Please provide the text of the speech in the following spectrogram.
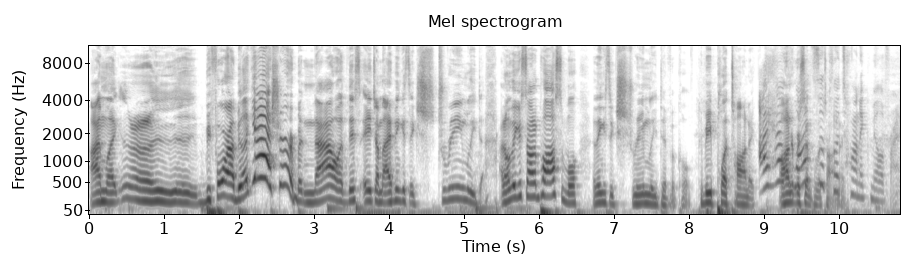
I'm like before I'd be like yeah, sure, but now at this age, I'm I think it's extremely. I don't think it's not impossible. I think it's extremely difficult to be platonic. I have 100% lots of platonic. platonic male friends.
